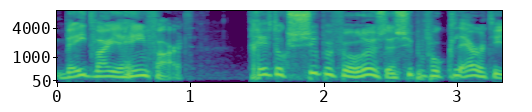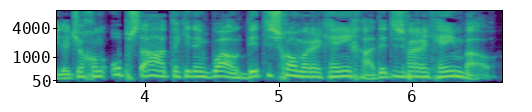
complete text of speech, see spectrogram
weet waar je heen vaart. Het geeft ook super veel rust en super veel clarity. Dat je gewoon opstaat, dat je denkt, wauw, dit is gewoon waar ik heen ga. Dit is waar ik heen bouw.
